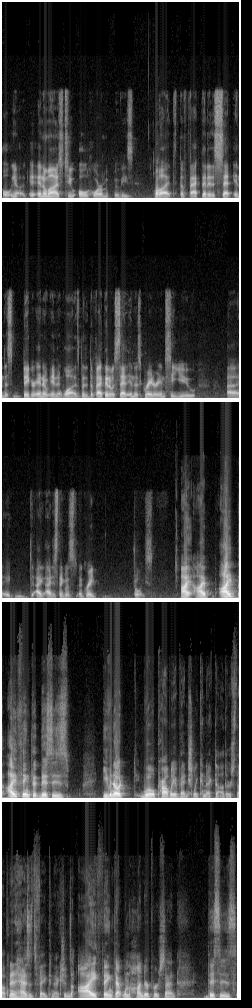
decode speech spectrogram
old, you know, an homage to old horror movies. but the fact that it is set in this bigger, and it, and it was, but the fact that it was set in this greater MCU, uh, it, I, I just think was a great choice. I I I I think that this is, even though it will probably eventually connect to other stuff, and it has its vague connections. I think that one hundred percent, this is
